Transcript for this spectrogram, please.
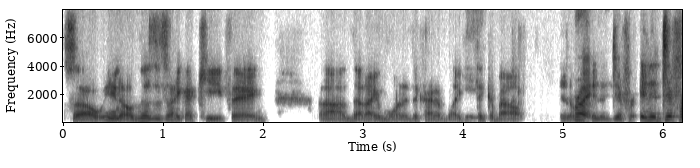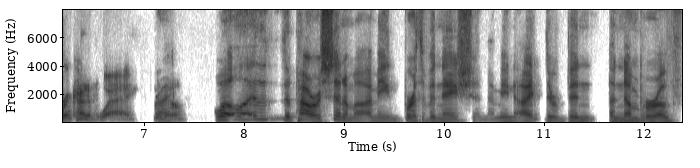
So, you know, this is like a key thing uh, that I wanted to kind of like think about in a, Right. in a different in a different kind of way. You Right. know? Well, uh, the power of cinema. I mean, Birth of a Nation. I mean, I there have been a number of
